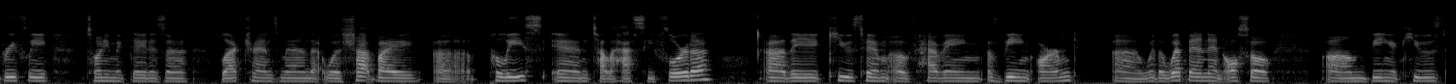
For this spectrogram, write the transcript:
briefly, Tony McDade is a black trans man that was shot by uh, police in Tallahassee, Florida. Uh, they accused him of having of being armed uh, with a weapon and also um, being accused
